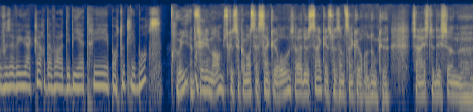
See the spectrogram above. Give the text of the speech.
vous avez eu à cœur d'avoir des billetteries pour toutes les bourses? Oui, absolument, puisque ça commence à 5 euros, ça va de 5 à 65 euros, donc euh, ça reste des sommes euh,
